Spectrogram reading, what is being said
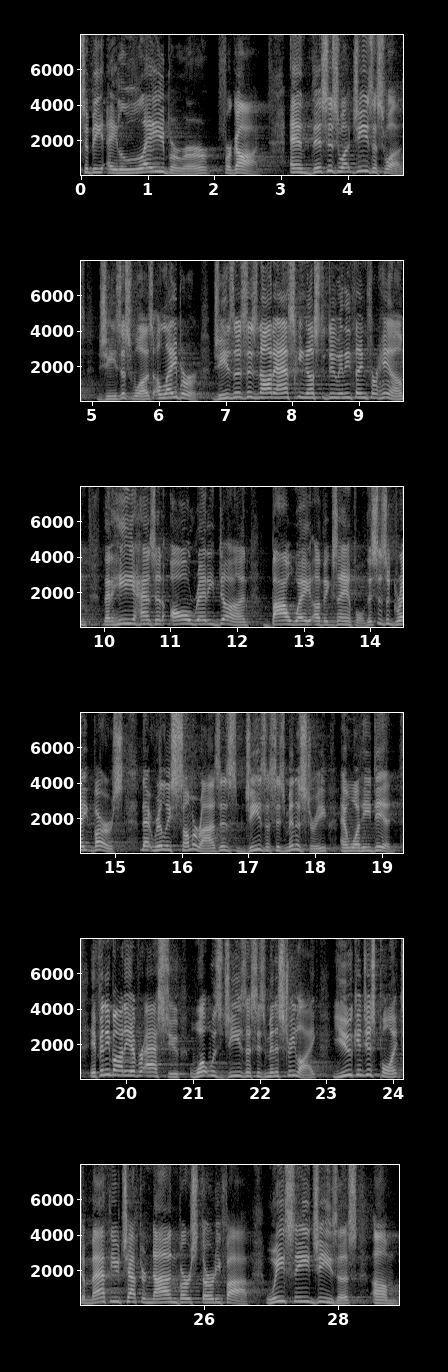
to be a laborer for God. And this is what Jesus was. Jesus was a laborer. Jesus is not asking us to do anything for him that he hasn't already done by way of example. This is a great verse that really summarizes Jesus' ministry and what he did. If anybody ever asked you, what was Jesus' ministry like, you can just point to Matthew chapter 9, verse 35. We see Jesus um,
